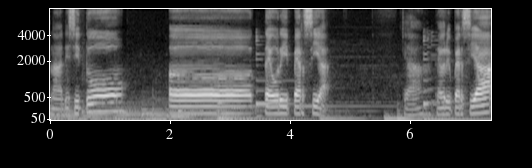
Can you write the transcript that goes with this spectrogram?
nah di situ eh, teori Persia ya teori Persia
